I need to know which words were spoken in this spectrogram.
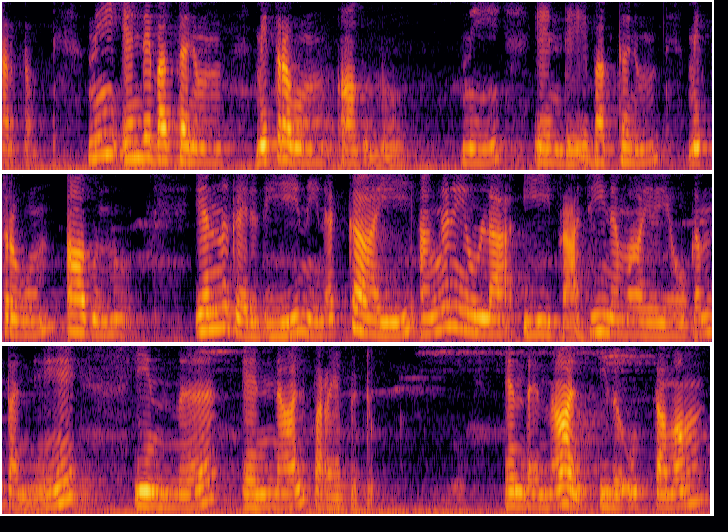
അർത്ഥം. നീ എന്റെ ഭക്തനും മിത്രവും ആകുന്നു. നീ എന്റെ ഭക്തനും മിത്രവും ആകുന്നു. എന്ന് കരുതി നിനക്കായി അങ്ങനെയുള്ള ഈ പ്രാചീനമായ യോഗം തന്നെ ഇന്ന് എന്നാൽ പറയപ്പെട്ടു. എന്തെന്നാൽ ഇത് ഉത്തമം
